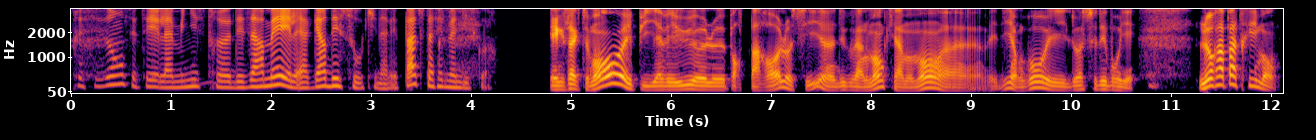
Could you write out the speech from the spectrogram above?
Précisons, c'était la ministre des Armées et la garde des Sceaux qui n'avaient pas tout à fait le même discours. Exactement, et puis il y avait eu euh, le porte-parole aussi du gouvernement qui à un moment avait dit en gros il doit se débrouiller. Le rapatriement.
